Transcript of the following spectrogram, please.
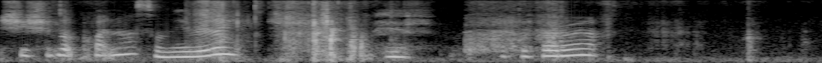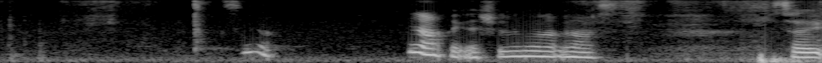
she should look quite nice on there, really. Have, have the photo out. So, yeah. yeah, I think that should look nice. So,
